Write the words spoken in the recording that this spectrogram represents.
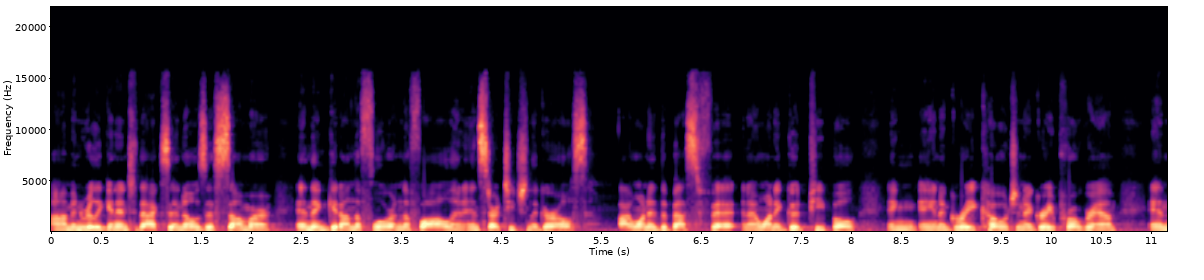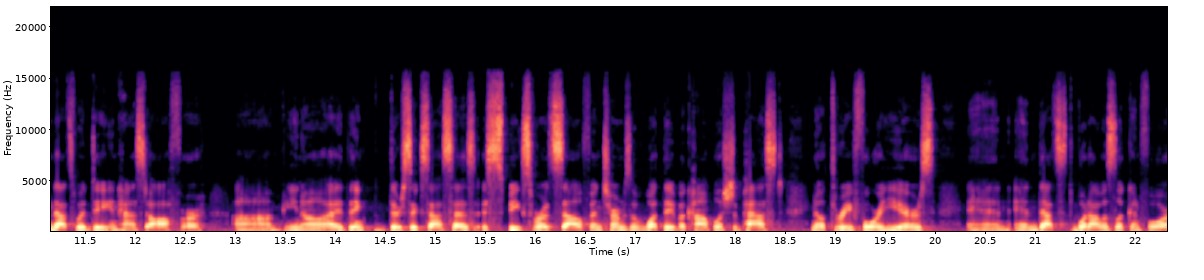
um, and really get into the X and O's this summer and then get on the floor in the fall and, and start teaching the girls. I wanted the best fit and I wanted good people and, and, a great coach and a great program and that's what Dayton has to offer. Um, you know, I think their success has speaks for itself in terms of what they've accomplished the past, you know, three, four years, and and that's what I was looking for.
